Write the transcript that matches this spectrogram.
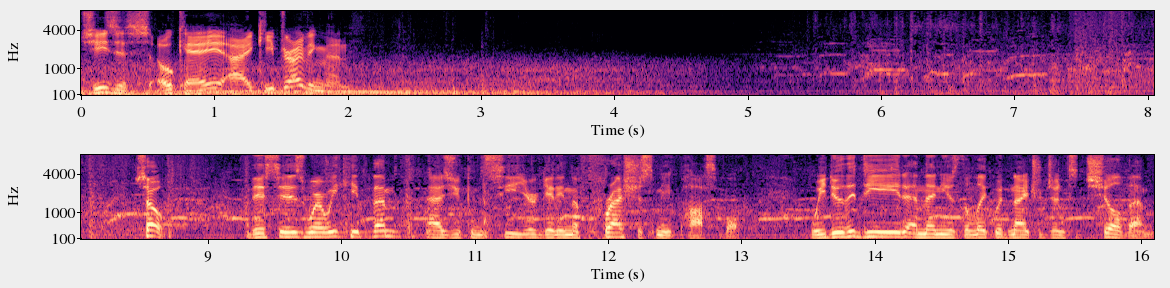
Jesus, okay, I keep driving then. So, this is where we keep them. As you can see, you're getting the freshest meat possible. We do the deed and then use the liquid nitrogen to chill them.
